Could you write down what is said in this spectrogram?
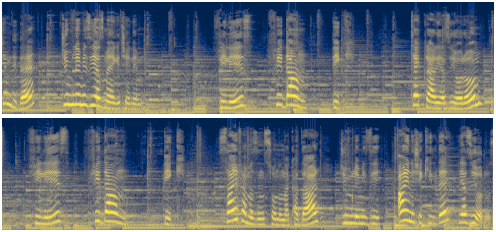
Şimdi de cümlemizi yazmaya geçelim. Filiz fidan dik. Tekrar yazıyorum. Filiz fidan dik. Sayfamızın sonuna kadar cümlemizi aynı şekilde yazıyoruz.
